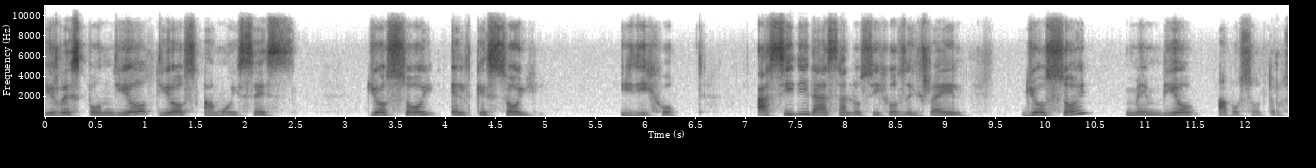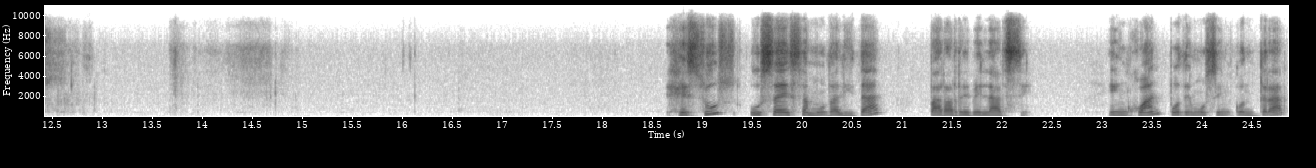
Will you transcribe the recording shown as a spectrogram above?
y respondió Dios a Moisés, yo soy el que soy. Y dijo, así dirás a los hijos de Israel, yo soy, me envió a vosotros. Jesús usa esa modalidad para revelarse. En Juan podemos encontrar,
